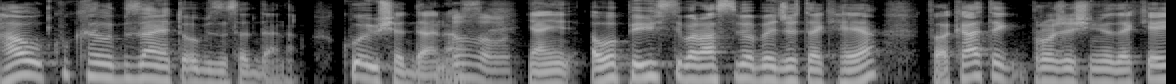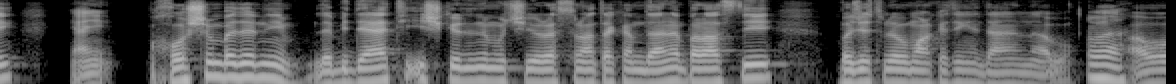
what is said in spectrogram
هاو کو کەڵک بزانێت ئەو بزنسەت دانا کو ئەویشە دانا بالضبط یعنی ئەوە پێویستی بەڕاستی بە بەجێتێک هەیە فکاتێک پرۆژێکی نوێ دەکەی یعنی خۆشم بەدەر نیم لە بدایەتی ئیشکردنم و چی ڕێستورانتەکەم دانە بەڕاستی بەجێتم لە مارکتینگە دانا نابوو وە. ئەوە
